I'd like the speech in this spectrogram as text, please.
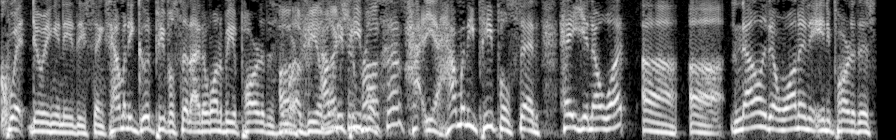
quit doing any of these things? How many good people said, "I don't want to be a part of this"? Uh, anymore"? of the how many people, process? how- yeah, how many people said, "Hey, you know what? Uh, uh, not only don't want any, any part of this,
